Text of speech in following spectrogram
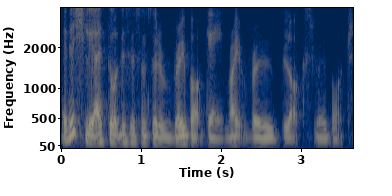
initially I thought this was some sort of robot game, right? Roblox robot.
